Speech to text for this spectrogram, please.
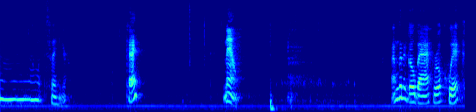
Mm, let's say here. Okay. Now, I'm going to go back real quick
